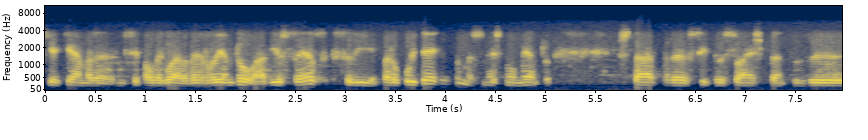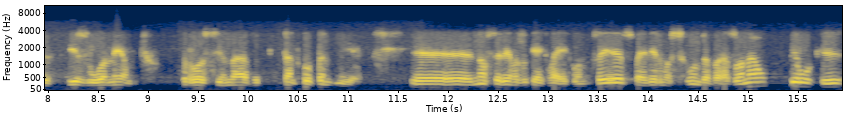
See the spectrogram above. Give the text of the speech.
que a Câmara Municipal da Guarda arrendou à Diocese, que seria para o Politécnico, mas neste momento está para situações portanto, de isolamento relacionado portanto, com a pandemia. Uh, não sabemos o que é que vai acontecer, se vai haver uma segunda base ou não, pelo que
